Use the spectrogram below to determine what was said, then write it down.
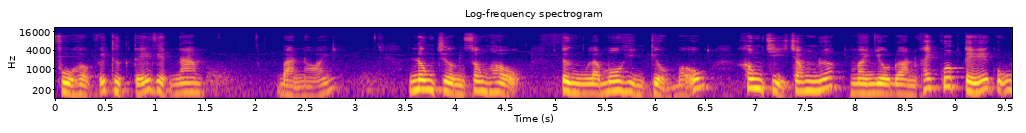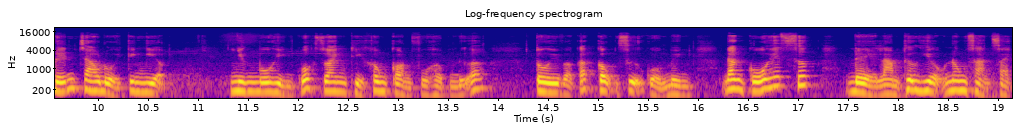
phù hợp với thực tế Việt Nam. Bà nói, nông trường sông Hậu từng là mô hình kiểu mẫu, không chỉ trong nước mà nhiều đoàn khách quốc tế cũng đến trao đổi kinh nghiệm. Nhưng mô hình quốc doanh thì không còn phù hợp nữa. Tôi và các cộng sự của mình đang cố hết sức để làm thương hiệu nông sản sạch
